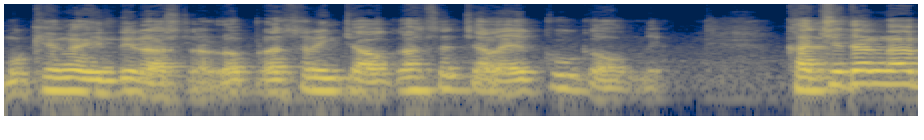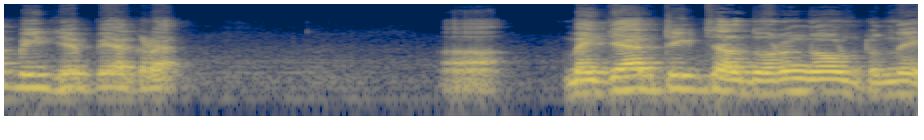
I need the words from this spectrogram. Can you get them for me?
ముఖ్యంగా హిందీ రాష్ట్రాల్లో ప్రసరించే అవకాశం చాలా ఎక్కువగా ఉంది. ఖచ్చితంగా బీజేపీ అక్కడ మెజారిటీకి చాలా దూరంగా ఉంటుంది.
